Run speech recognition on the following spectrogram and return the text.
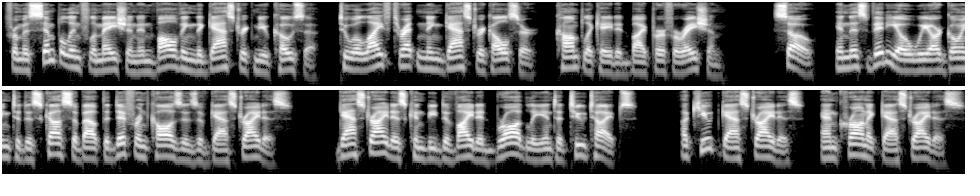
from a simple inflammation involving the gastric mucosa to a life-threatening gastric ulcer complicated by perforation. So, in this video we are going to discuss about the different causes of gastritis. Gastritis can be divided broadly into two types. Acute gastritis and chronic gastritis.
